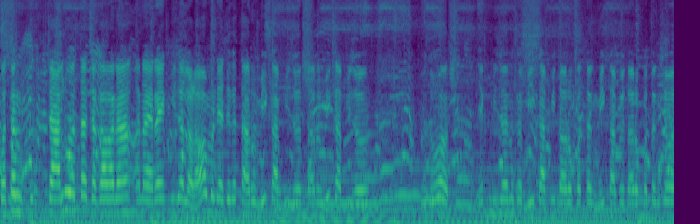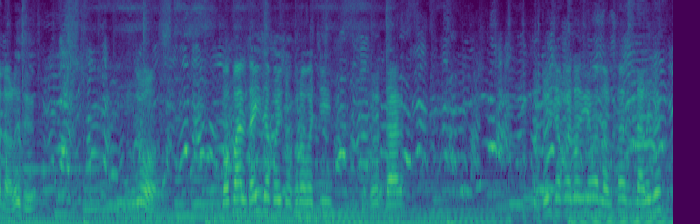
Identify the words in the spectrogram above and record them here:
પતંગ ચાલુ હતા ચગાવવાના અને એરા એકબીજા લડાવવા માંડ્યા છે કે તારો મી કાપી છે તારો મી કાપી જો. જુઓ, એકબીજાને કે મી કાપી તારો પતંગ મી કાપ્યો તારો પતંગ કેવા લડે છે. જો બબાલ થઈ છે ભાઈ છોકરો વચ્ચે. જોરદાર. જોઈ શકો છો કેવા લડતા લડે છે.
